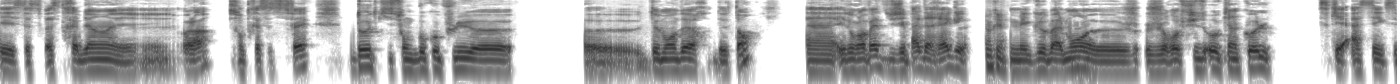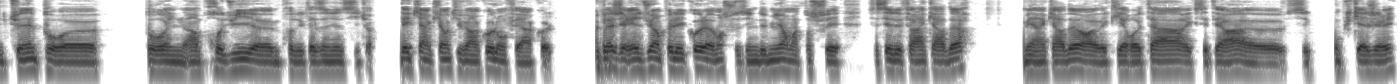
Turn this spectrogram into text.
et ça se passe très bien et, voilà, ils sont très satisfaits. D'autres qui sont beaucoup plus demandeurs de temps euh, et donc en fait, j'ai pas de règles, mais globalement, euh, je, je, refuse aucun call, ce qui est assez exceptionnel pour euh, pour une, un produit, euh, product as agency. Tu vois. Dès qu'il y a un client qui veut un call, on fait un call. Donc là, j'ai réduit un peu les calls. Avant, je faisais une demi-heure. Maintenant, je fais, j'essaie de faire un quart d'heure. Mais un quart d'heure avec les retards, etc., euh, c'est compliqué à gérer.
